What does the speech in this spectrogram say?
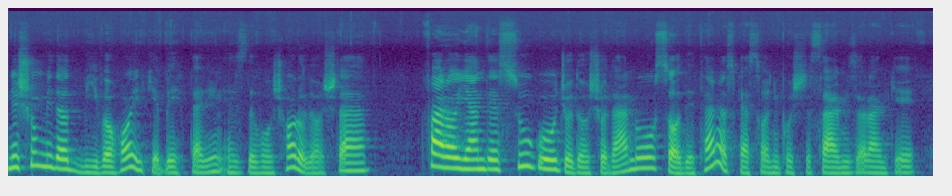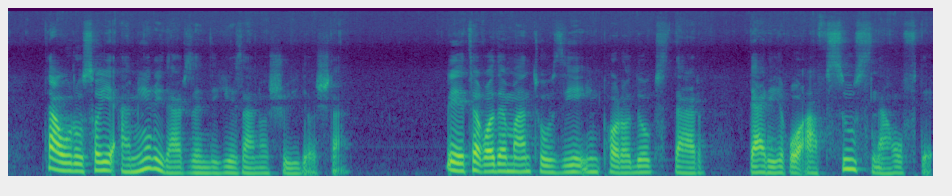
نشون می‌داد بیوه هایی که بهترین ازدواج ها رو داشتن فرایند سوگ و جدا شدن رو ساده تر از کسانی پشت سر می‌ذارن که تعارض های عمیقی در زندگی زناشویی داشتن. به اعتقاد من توضیح این پارادوکس در دریق و افسوس نهفته.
